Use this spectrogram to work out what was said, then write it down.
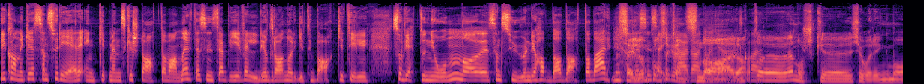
Vi kan ikke sensurere enkeltmenneskers datavaner. Det syns jeg blir veldig å dra Norge tilbake til Sovjetunionen og sensuren de hadde av data der. Men selv om konsekvensen er da er at eh, en norsk 20-åring eh, må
